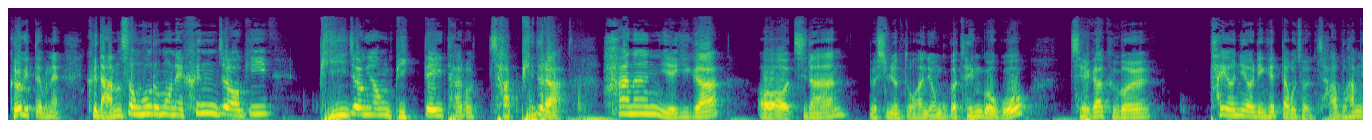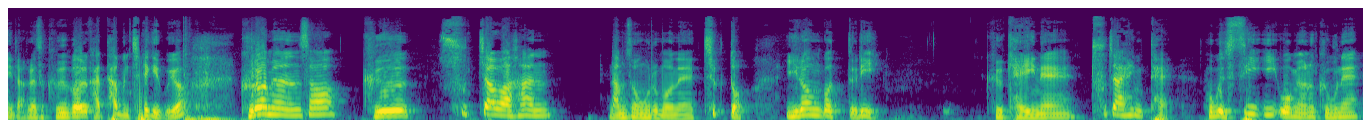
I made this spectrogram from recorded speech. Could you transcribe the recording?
그렇기 때문에 그 남성 호르몬의 흔적이 비정형 빅데이터로 잡히더라 하는 얘기가 어 지난 몇십 년 동안 연구가 된 거고 제가 그걸 pioneering 했다고 저는 자부합니다. 그래서 그걸 담은 책이고요. 그러면서 그 숫자화한 남성 호르몬의 측도 이런 것들이 그 개인의 투자 행태 혹은 CEO면은 그분의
